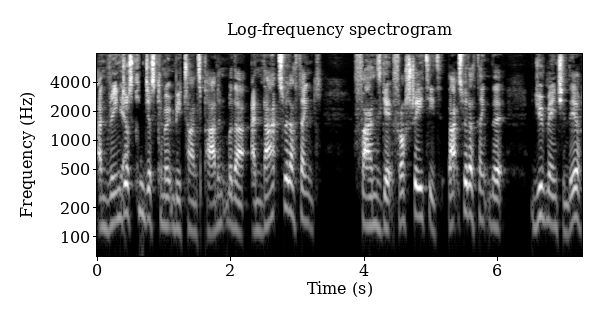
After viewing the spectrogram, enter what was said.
And Rangers yeah. can just come out and be transparent with that. And that's where I think fans get frustrated. That's where I think that you've mentioned there,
